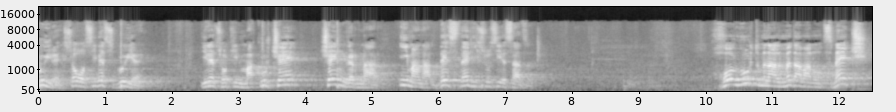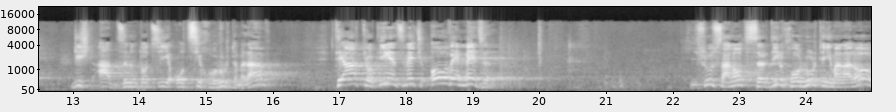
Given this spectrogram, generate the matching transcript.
գույր են սողոսի վես գույր են իրենց հոգին մակուր չէ չեն գրնար իմանալ դեսնել Հիսուսի ըսածը խորհուրդ մնալ մտավանոց մեջ ճիշտ այդ ծննդոցի օծի խորուրդը մտավ, թե արդյոք իրենց մեջ ով է մեծը։ Հիսուս անոց սրդին խորհուրդը իմանալով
